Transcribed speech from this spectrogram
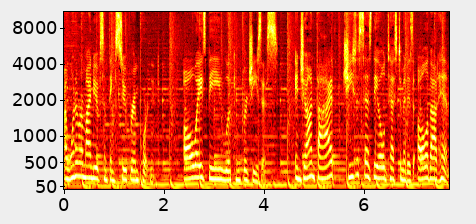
I want to remind you of something super important. Always be looking for Jesus. In John 5, Jesus says the Old Testament is all about Him.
